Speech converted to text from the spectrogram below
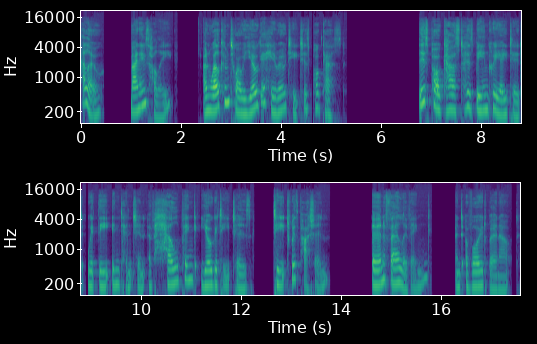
Hello, my name's Holly, and welcome to our Yoga Hero Teachers podcast. This podcast has been created with the intention of helping yoga teachers teach with passion, earn a fair living, and avoid burnout.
